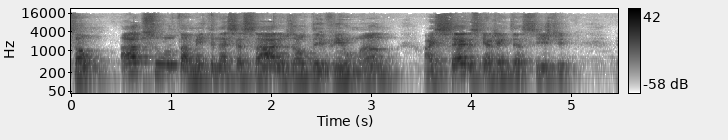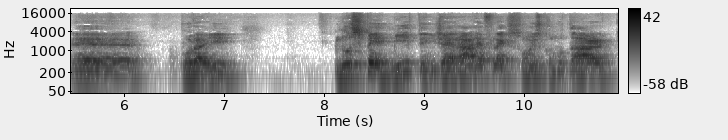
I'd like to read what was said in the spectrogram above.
são absolutamente necessários ao devir humano, as séries que a gente assiste é, por aí nos permitem gerar reflexões como Dark,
